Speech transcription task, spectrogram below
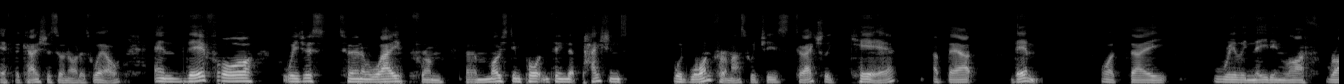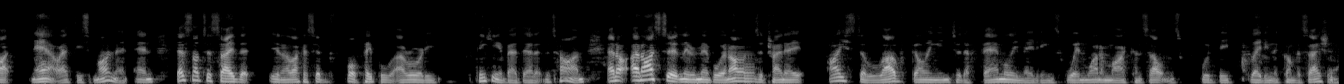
efficacious or not as well. And therefore, we just turn away from the most important thing that patients would want from us, which is to actually care about them, what they really need in life right now at this moment. And that's not to say that, you know, like I said before, people are already thinking about that at the time. And and I certainly remember when I was a trainee, I used to love going into the family meetings when one of my consultants would be leading the conversation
